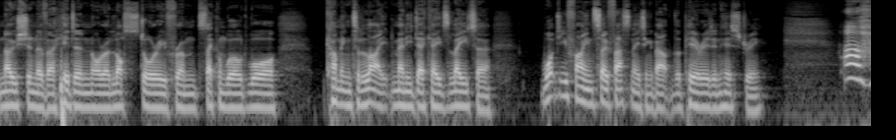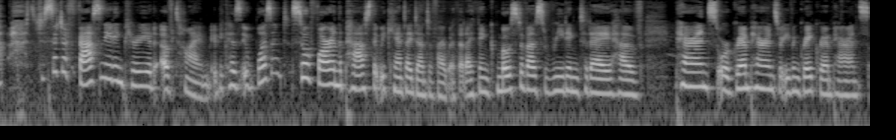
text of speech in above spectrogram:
notion of a hidden or a lost story from Second World War coming to light many decades later. What do you find so fascinating about the period in history? Oh, it's just such a fascinating period of time because it wasn't so far in the past that we can't identify with it. I think most of us reading today have parents or grandparents or even great grandparents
